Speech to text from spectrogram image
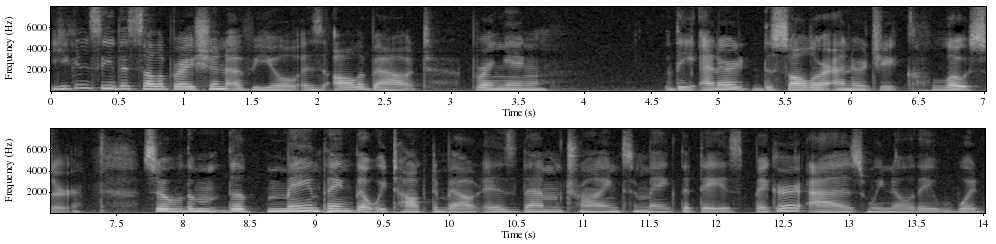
you can see the celebration of Yule is all about bringing the ener- the solar energy closer. So the the main thing that we talked about is them trying to make the days bigger as we know they would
